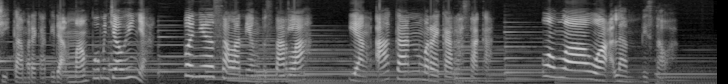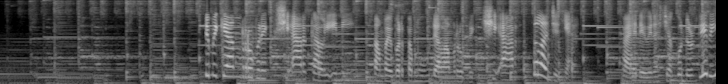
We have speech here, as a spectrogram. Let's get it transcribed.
Jika mereka tidak mampu menjauhinya, penyesalan yang besarlah yang akan mereka rasakan. Wallahu a'lam bishawab. Demikian rubrik syiar kali ini. Sampai bertemu dalam rubrik syiar selanjutnya. Saya Dewi Nasya kundur diri.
